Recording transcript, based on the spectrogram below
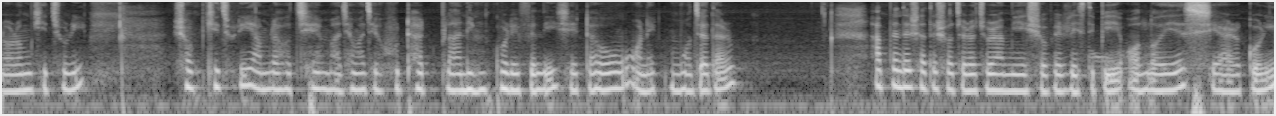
নরম খিচুড়ি, সব খিচুড়ি আমরা হচ্ছে মাঝে মাঝে হুটহাট প্ল্যানিং করে ফেলি, সেটাও অনেক মজাদার। আপনাদের সাথে সচরাচর আমি এসবের রেসিপি অলওয়েজ শেয়ার করি,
